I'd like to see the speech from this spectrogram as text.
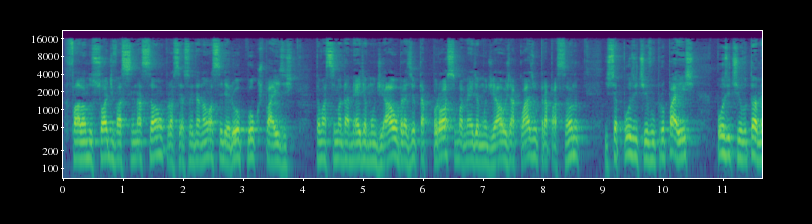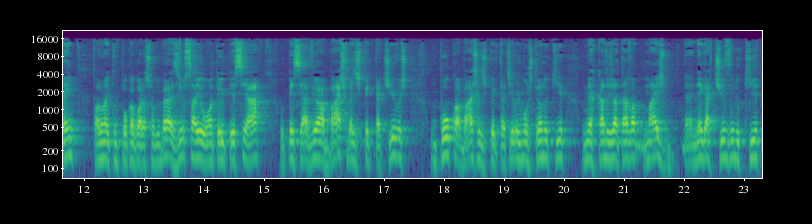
falando só de vacinação, o processo ainda não acelerou, poucos países estão acima da média mundial, o Brasil está próximo à média mundial, já quase ultrapassando. Isso é positivo para o país, positivo também Falando aqui um pouco agora sobre o Brasil, saiu ontem o IPCA. O IPCA veio abaixo das expectativas, um pouco abaixo das expectativas, mostrando que o mercado já estava mais é, negativo do que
